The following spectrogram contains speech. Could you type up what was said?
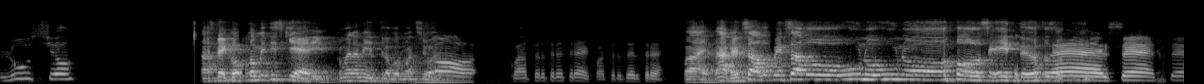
Lucio. Aspetta, come ti schieri? Come la metti la formazione? No, 4-3-3, 4-3-3. Vai, ah, pensavo, pensavo 1-1-7. Sì, sì, sì.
